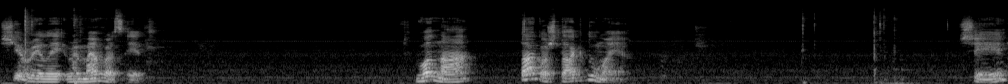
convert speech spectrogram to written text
She really remembers it. Вона також так думає. She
